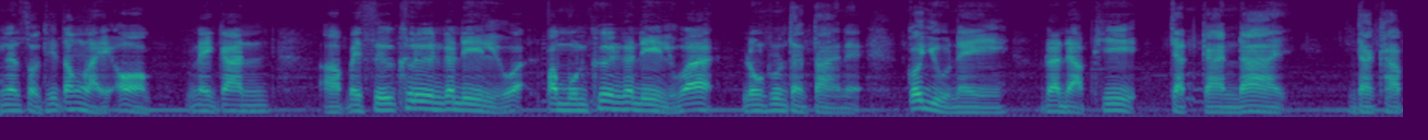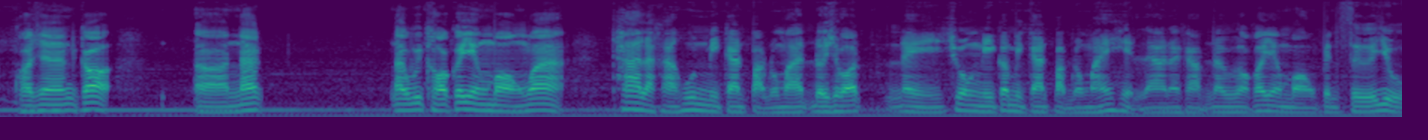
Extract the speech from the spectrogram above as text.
เงินสดที่ต้องไหลออกในการไปซื้อคลื่นก็ดี หรือว่าประมูลคลื่นก็ดี หรือว่าลงทุนต่างๆเนี่ยก็อยู่ในระดับที่จัดการได้นะครับ เพราะฉะนั้นก็นักนักวิเคราะห์ก็ยังมองว่าถ้าราคาหุ้นมีการปรับลงมา โดยเฉพาะในช่วงนี้ก็มีการปรับลงมาให้เห็นแล้วนะครับนักวิเคราะห์ก็ยังมองเป็นซื้ออยู่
